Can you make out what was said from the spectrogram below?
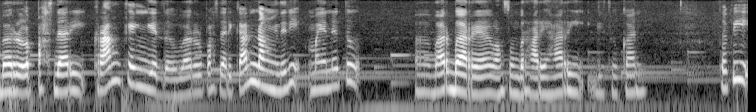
baru lepas dari kerangkeng gitu baru lepas dari kandang. Jadi mainnya tuh uh, barbar ya langsung berhari-hari gitu kan. Tapi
